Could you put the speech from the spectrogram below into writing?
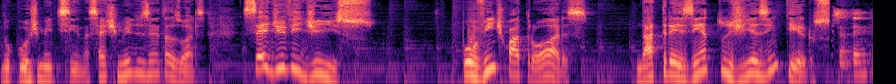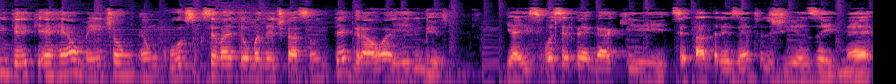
do curso de medicina, 7.200 horas. Se dividir isso por 24 horas, dá 300 dias inteiros. Você tem que ver que é realmente é um, é um curso que você vai ter uma dedicação integral a ele mesmo. E aí, se você pegar que você está 300 dias aí, né,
